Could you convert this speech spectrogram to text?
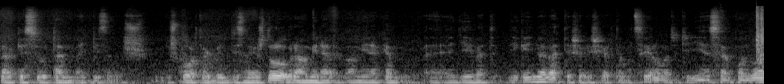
felkészültem egy bizonyos sportágban, egy bizonyos dologra, amire, ami nekem egy évet igénybe vett, és el is értem a célomat, úgyhogy ilyen szempontból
